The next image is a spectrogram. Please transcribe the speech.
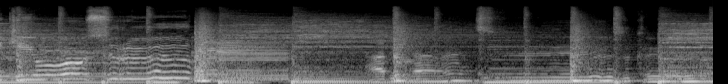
息をする。旅が続く。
